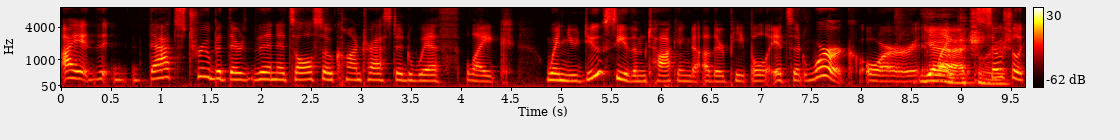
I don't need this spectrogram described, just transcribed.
I th- that's true, but there then it's also contrasted with like when you do see them talking to other people, it's at work or Yeah, like actually. socially.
